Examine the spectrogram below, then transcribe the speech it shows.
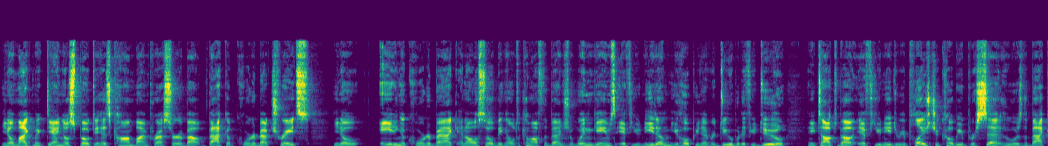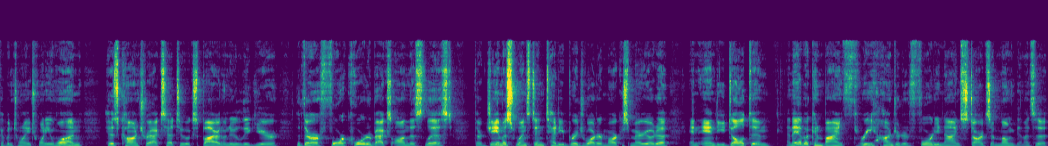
You know, Mike McDaniel spoke to his combine presser about backup quarterback traits, you know, aiding a quarterback and also being able to come off the bench and win games if you need them. You hope you never do, but if you do, and he talked about if you need to replace Jacoby Brissett, who was the backup in 2021, his contract's had to expire in the new league year, that there are four quarterbacks on this list. They're Jameis Winston, Teddy Bridgewater, Marcus Mariota, and Andy Dalton, and they have a combined 349 starts among them. That's a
